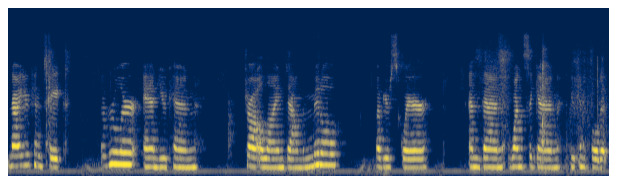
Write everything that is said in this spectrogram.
now you can take the ruler and you can draw a line down the middle of your square. And then once again, you can fold it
